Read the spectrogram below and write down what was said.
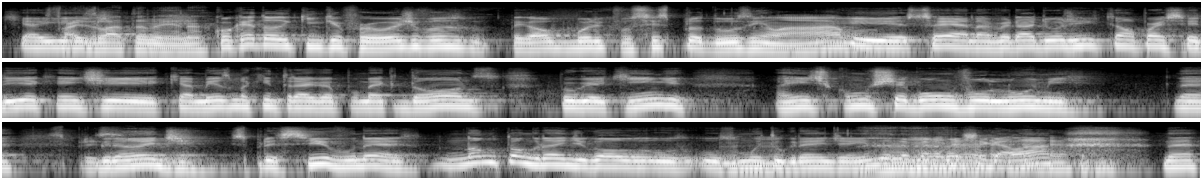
Que aí Faz gente- lá também, né? Qualquer Dog King que for hoje, eu vou pegar o molho que vocês produzem lá. vou- Isso, é. Na verdade, hoje a gente tem uma parceria que a gente, que é a mesma que entrega para o McDonald's, Burger King. A gente, como chegou um volume né, Expressivo. grande, expressivo, né? Não tão grande igual os, os muito grandes ainda, né? Mas vai chegar lá, né?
